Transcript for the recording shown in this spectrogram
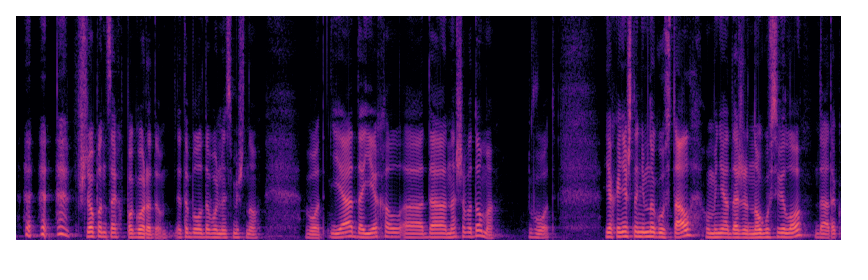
в шлепанцах по городу. Это было довольно смешно. Вот. Я доехал uh, до нашего дома. Вот. Я, конечно, немного устал, у меня даже ногу свело, да, так,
